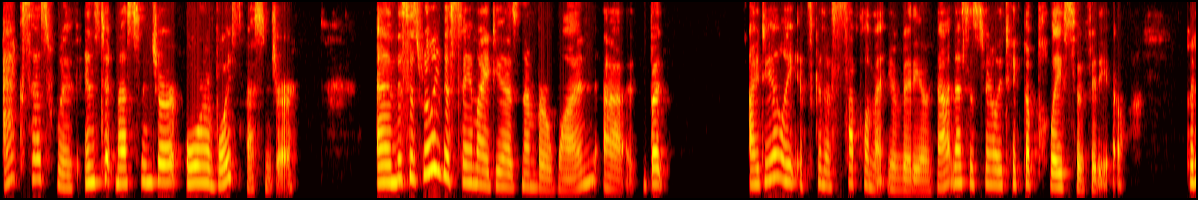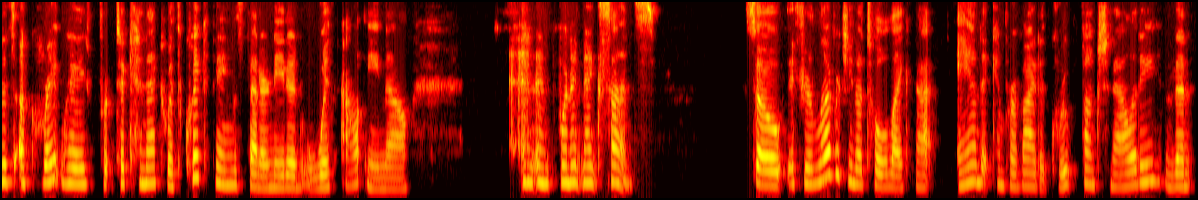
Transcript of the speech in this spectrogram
access with instant messenger or a voice messenger. And this is really the same idea as number one, uh, but ideally it's going to supplement your video, not necessarily take the place of video. But it's a great way for, to connect with quick things that are needed without email and, and when it makes sense. So if you're leveraging a tool like that, and it can provide a group functionality, then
